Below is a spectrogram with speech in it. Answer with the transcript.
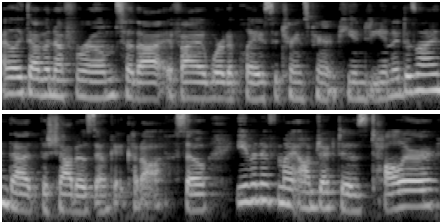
I like to have enough room so that if I were to place a transparent PNG in a design that the shadows don't get cut off. So even if my object is taller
